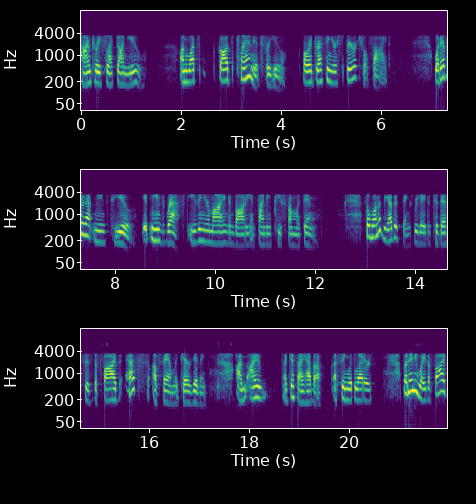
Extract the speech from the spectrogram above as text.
Time to reflect on you, on what God's plan is for you, or addressing your spiritual side. Whatever that means to you, it means rest, easing your mind and body, and finding peace from within. So one of the other things related to this is the five F's of family caregiving. I, I guess I have a, a thing with letters. But anyway, the five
